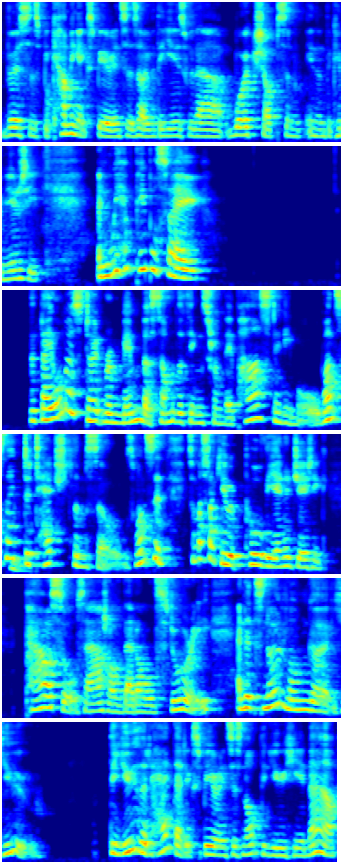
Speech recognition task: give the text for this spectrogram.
versus becoming experiences over the years with our workshops and in the community, and we have people say that they almost don't remember some of the things from their past anymore. Once they've detached themselves, once they've, it's almost like you pull the energetic power source out of that old story and it's no longer you. the you that had that experience is not the you here now.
